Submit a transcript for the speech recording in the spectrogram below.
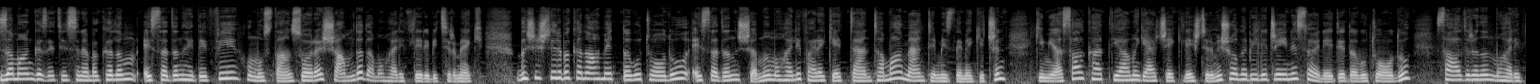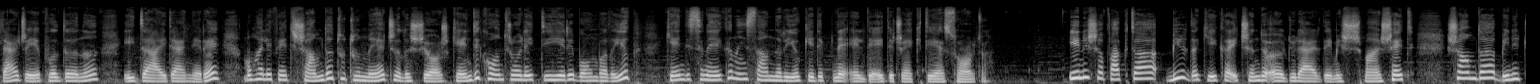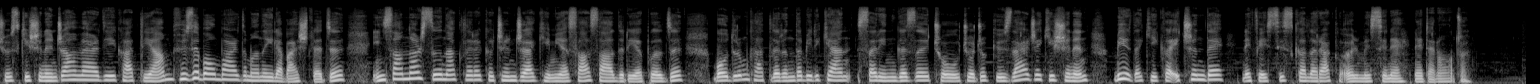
Zaman gazetesine bakalım. Esad'ın hedefi Humus'tan sonra Şam'da da muhalifleri bitirmek. Dışişleri Bakanı Ahmet Davutoğlu Esad'ın Şam'ı muhalif hareketten tamamen temizlemek için kimyasal katliamı gerçekleştirmiş olabileceğini söyledi Davutoğlu. Saldırının muhaliflerce yapıldığını iddia edenlere muhalefet Şam'da tutunmaya çalışıyor. Kendi kontrol ettiği yeri bombalayıp kendisine yakın insanları yok edip ne elde edecek diye sordu. Yeni Şafak'ta bir dakika içinde öldüler demiş manşet. Şam'da 1300 kişinin can verdiği katliam füze bombardımanıyla başladı. İnsanlar sığınaklara kaçınca kimyasal saldırı yapıldı. Bodrum katlarında biriken sarin gazı çoğu çocuk yüzlerce kişinin bir dakika içinde nefessiz kalarak ölmesine neden oldu.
